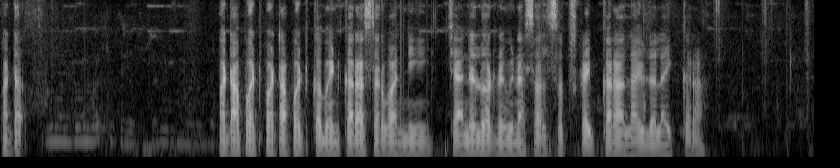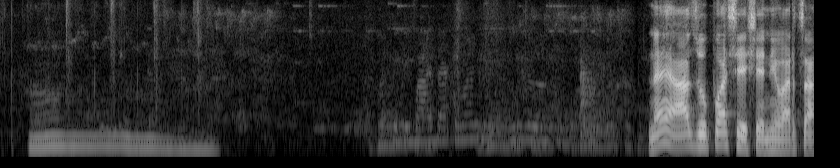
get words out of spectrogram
पटा पटापट पटापट कमेंट करा सर्वांनी. चॅनलवर नवीन असाल सबस्क्राईब करा लाईव्हला लाईक करा. नाही आज उपवास आहे शनिवारचा.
